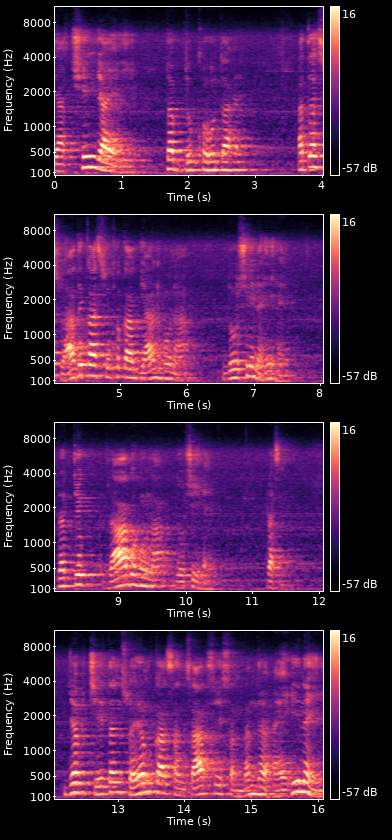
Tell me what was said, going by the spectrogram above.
या छिन जाएगी, तब दुख होता है। अतः स्वाद का सुख का ज्ञान होना दोषी नहीं है। प्रत्युक राग होना दोषी है। प्रश्न। जब चेतन स्वयं का संसार से संबंध है ही नहीं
